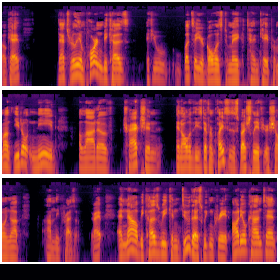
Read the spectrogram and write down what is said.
Okay. That's really important because if you, let's say your goal is to make 10K per month, you don't need a lot of traction in all of these different places, especially if you're showing up omnipresent, right? And now because we can do this, we can create audio content,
